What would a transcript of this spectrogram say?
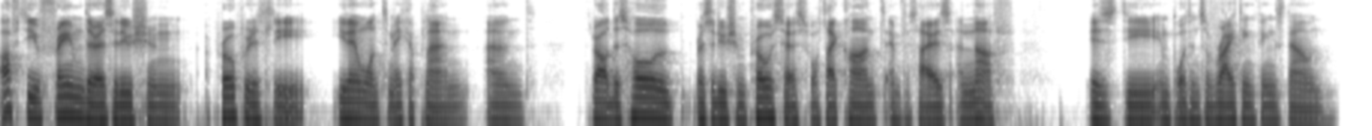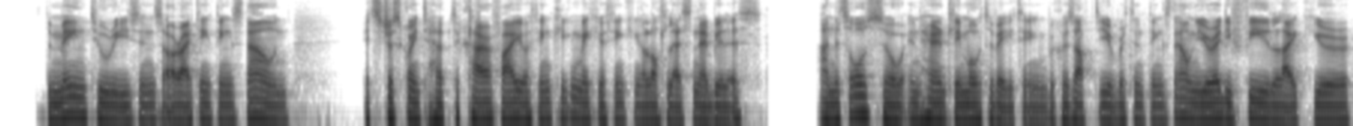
After you've framed the resolution appropriately, you then want to make a plan. And throughout this whole resolution process, what I can't emphasize enough is the importance of writing things down. The main two reasons are writing things down. It's just going to help to clarify your thinking, make your thinking a lot less nebulous. And it's also inherently motivating because after you've written things down, you already feel like you're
